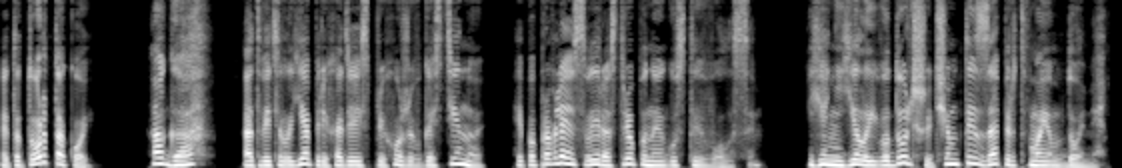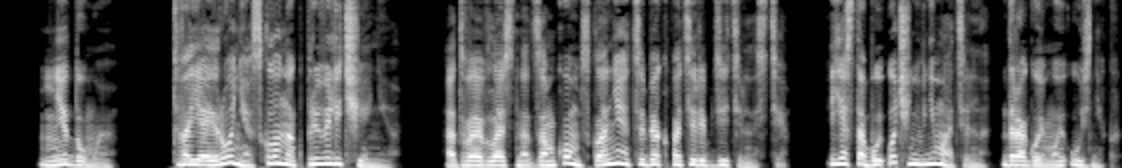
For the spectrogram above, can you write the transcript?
«Это торт такой?» «Ага», — ответила я, переходя из прихожей в гостиную и поправляя свои растрепанные густые волосы. «Я не ела его дольше, чем ты заперт в моем доме». «Не думаю», Твоя ирония склонна к преувеличению, а твоя власть над замком склоняет тебя к потере бдительности. Я с тобой очень внимательна, дорогой мой узник.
